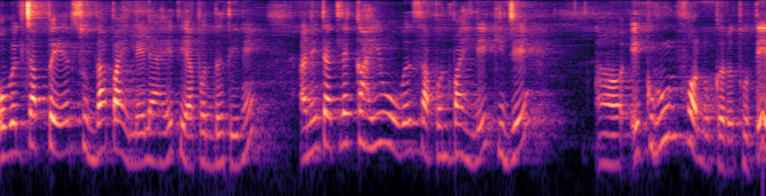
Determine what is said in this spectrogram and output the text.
ओवलच्या पेअरसुद्धा पाहिलेल्या आहेत या पद्धतीने. आणि त्यातले काही ओवल्स आपण पाहिले की जे एक रूल फॉलो करत होते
